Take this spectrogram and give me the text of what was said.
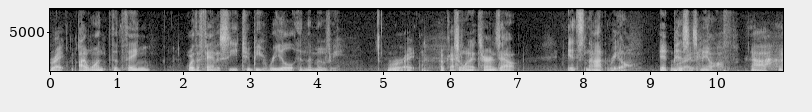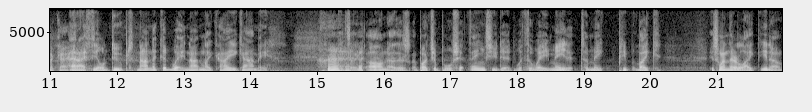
right, I want the thing or the fantasy to be real in the movie. Right, okay, So when it turns out it's not real, it pisses Right. me off. ah, okay, and I feel duped. Not in a good way. Not in like, oh, you got me. it's like, oh no, there's a bunch of bullshit things you did with the way you made it to make people like. It's when they're like, you know,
